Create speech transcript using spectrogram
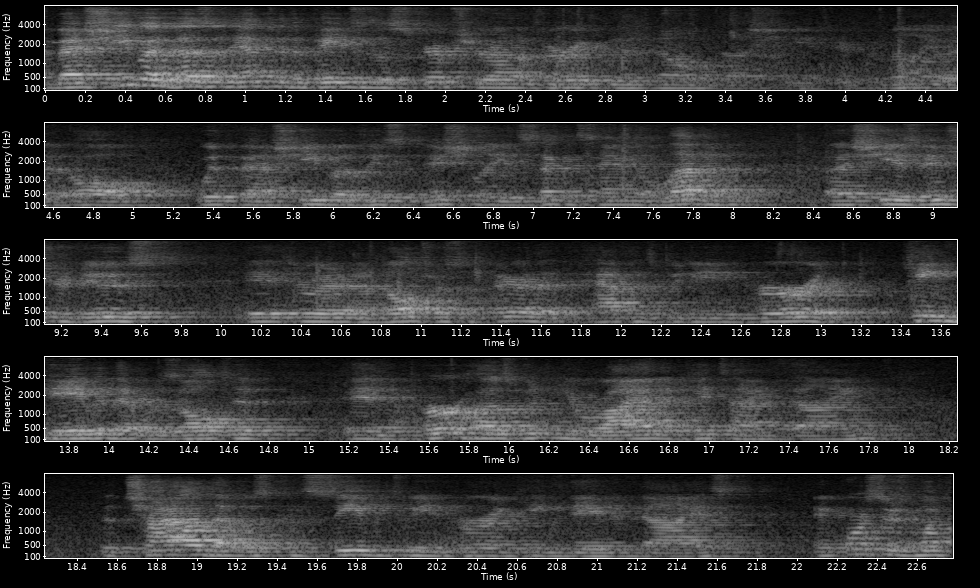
And Bathsheba doesn't enter the pages of Scripture on a very good note, does she? If you're familiar at all with Bathsheba, at least initially in 2 Samuel 11, uh, she is introduced uh, through an adulterous affair that happens between her and King David that resulted in her husband, Uriah the Hittite, dying. The child that was conceived between her and King David dies. And of course, there's much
